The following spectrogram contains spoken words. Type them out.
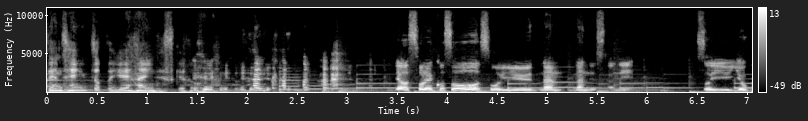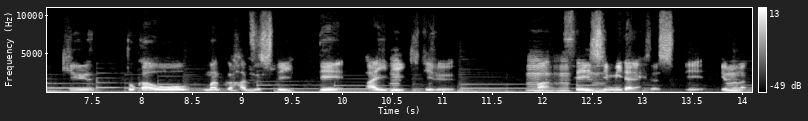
全然ちょっと言えないんですけど。でもそれこそそういうなんなんですかね。そういう欲求とかをうまく外していって愛で生きてる、まあ成人みたいな人たちって世の中、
